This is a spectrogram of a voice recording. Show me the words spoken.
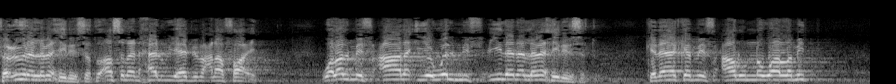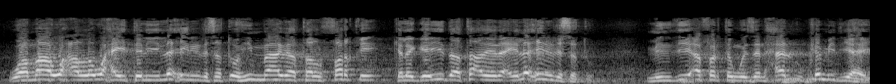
facuulan lama xidhiirsato aslan xaal uu yahay bimacnaa faacil. Walalmifcaala iyo walmifciilana lama xidhiirsato kadaaka mifcaalunna waa la mid. Wamaa wax alla waxay taliil la xidhiirsato himaaga talfarqi kala geeyidda ta'deeda ay la xidhiirsato min dii afartan wasan xaal uu ka mid yahay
